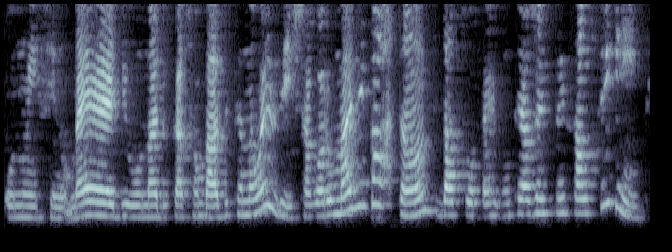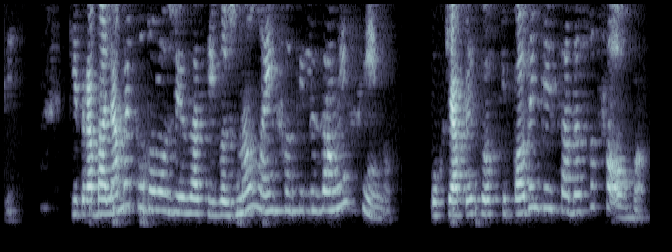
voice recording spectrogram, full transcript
ou no ensino médio ou na educação básica, não existe. Agora, o mais importante da sua pergunta é a gente pensar o seguinte que trabalhar metodologias ativas não é infantilizar o ensino, porque há pessoas que podem pensar dessa forma.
